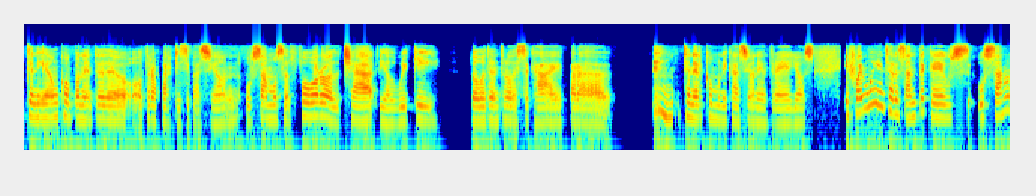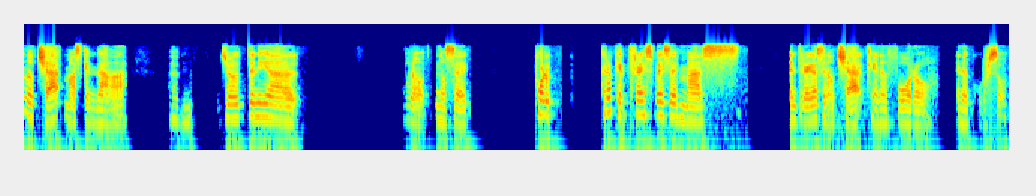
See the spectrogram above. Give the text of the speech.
tenía un componente de otra participación. Usamos el foro, el chat y el wiki, todo dentro de Sakai para tener comunicación entre ellos. Y fue muy interesante que usaron el chat más que nada. Um, yo tenía, bueno, no sé, por, creo que tres veces más entregas en el chat que en el foro en el curso,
